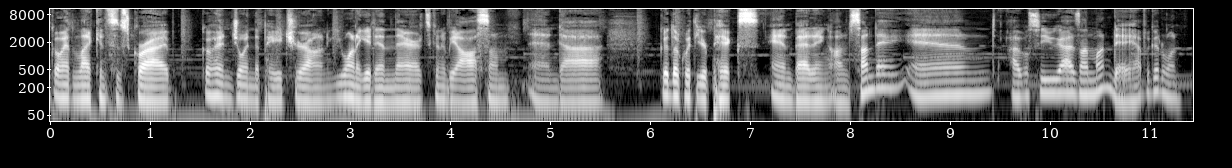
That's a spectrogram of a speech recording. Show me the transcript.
Go ahead and like and subscribe. Go ahead and join the Patreon. You want to get in there. It's gonna be awesome. And uh, good luck with your picks and betting on Sunday. And I will see you guys on Monday. Have a good one.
